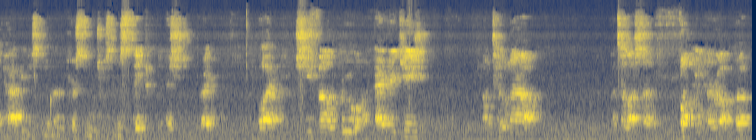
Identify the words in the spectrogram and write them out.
of happiness in another person, which was a mistake initially, right? But she fell through on every occasion until now. Until I started fucking her up, bro.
